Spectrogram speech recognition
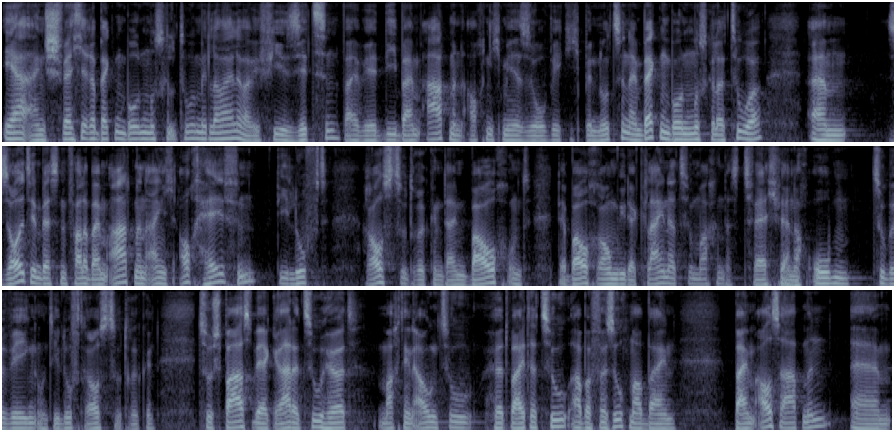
eher eine schwächere Beckenbodenmuskulatur mittlerweile, weil wir viel sitzen, weil wir die beim Atmen auch nicht mehr so wirklich benutzen. Deine Beckenbodenmuskulatur ähm, sollte im besten Falle beim Atmen eigentlich auch helfen, die Luft rauszudrücken, deinen Bauch und der Bauchraum wieder kleiner zu machen, das Zwerchfell nach oben zu bewegen und die Luft rauszudrücken. Zu Spaß, wer gerade zuhört, macht den Augen zu, hört weiter zu, aber versuch mal beim, beim Ausatmen ähm,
